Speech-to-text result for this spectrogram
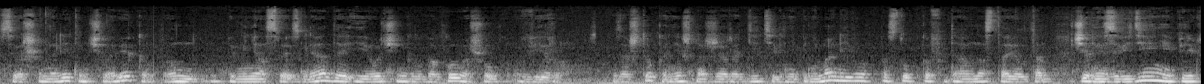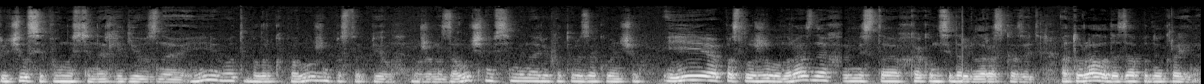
совершеннолетним человеком, он поменялся свои взгляды и очень глубоко вошел в веру. За что, конечно же, родители не понимали его поступков. Да, он оставил там учебное заведение, переключился полностью на религиозное. И вот был рукоположен, поступил уже на заочную семинарию, которую закончил. И послужил он в разных местах, как он всегда любил рассказывать, от Урала до Западной Украины.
